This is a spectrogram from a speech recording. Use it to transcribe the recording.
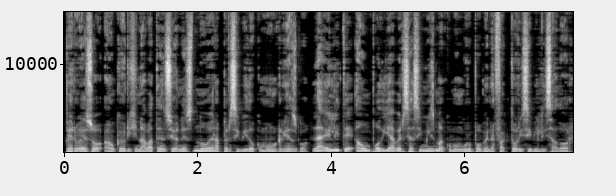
pero eso, aunque originaba tensiones, no era percibido como un riesgo. La élite aún podía verse a sí misma como un grupo benefactor y civilizador.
